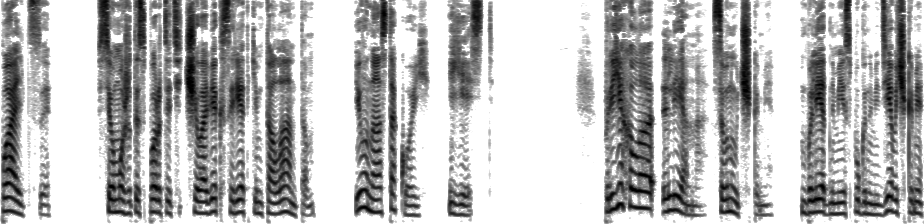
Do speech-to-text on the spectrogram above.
пальцы. Все может испортить человек с редким талантом, и у нас такой есть. Приехала Лена с внучками, бледными испуганными девочками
